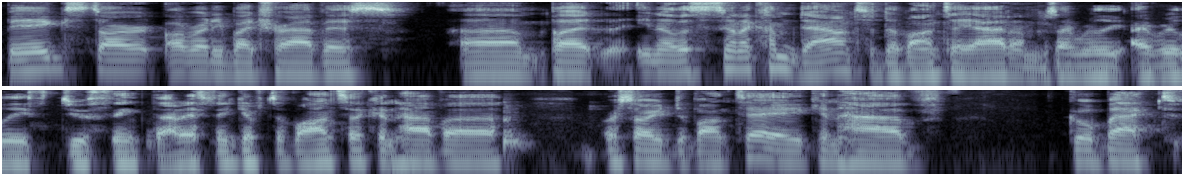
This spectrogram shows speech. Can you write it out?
big start already by Travis. Um, but you know, this is going to come down to Davante Adams. I really, I really do think that. I think if Davante can have a, or sorry, Davante can have go back to,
